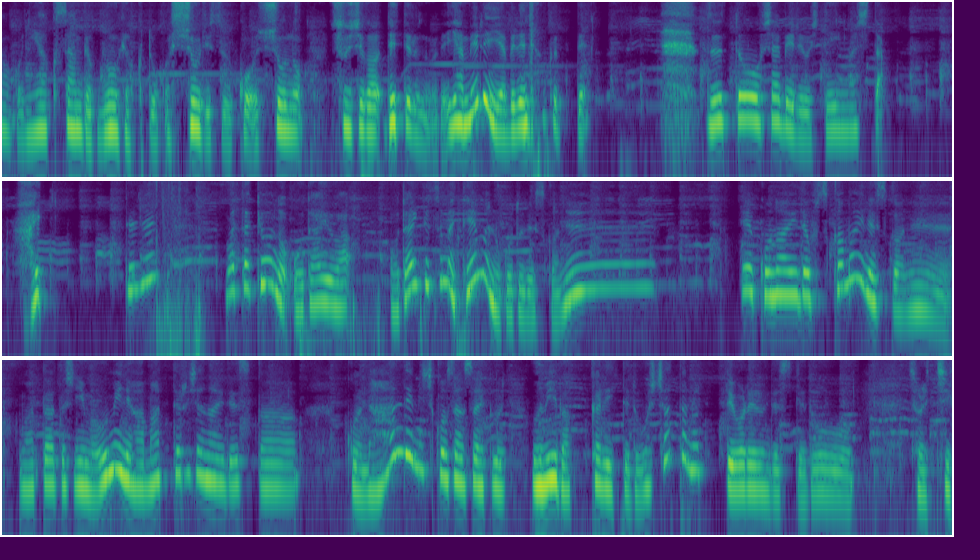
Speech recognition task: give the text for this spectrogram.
なんか200、300、400とか視聴率、こう、視聴の数字が出てるので、やめるにやめれなくって、ずっとおしゃべりをしていました。はい。でね、また今日のお題は、お題ってつまりテーマのことですかね。で、この間2日前ですかね、また私今海にはまってるじゃないですか。これなんでみちこさん最近海ばっかり行ってどうしちゃったのって言われるんですけど、それ違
